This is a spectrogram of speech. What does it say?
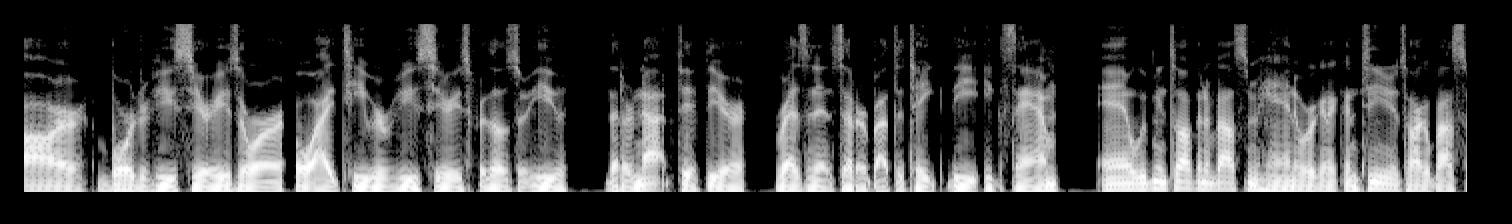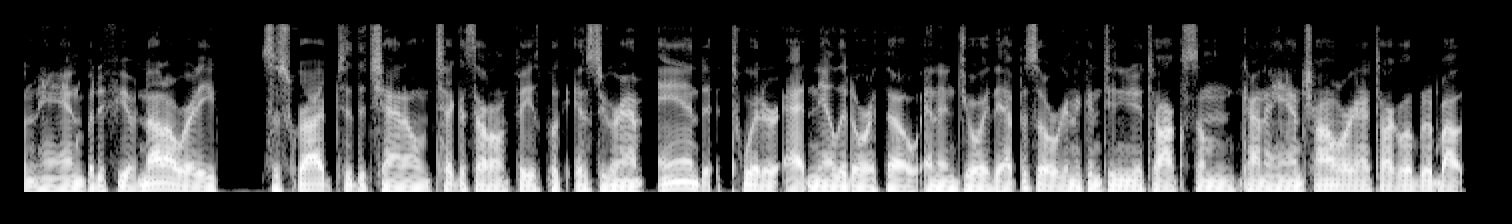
our board review series or OIT review series for those of you that are not fifth year residents that are about to take the exam. And we've been talking about some hand, and we're going to continue to talk about some hand. But if you have not already, subscribe to the channel. Check us out on Facebook, Instagram, and Twitter at Nailed It Ortho and enjoy the episode. We're going to continue to talk some kind of hand trauma. We're going to talk a little bit about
